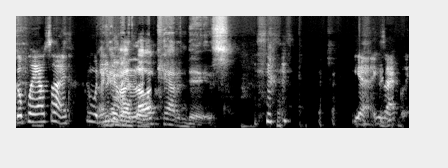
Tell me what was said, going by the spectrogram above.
Go play outside." What are you doing? my log cabin days. Yeah, exactly.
